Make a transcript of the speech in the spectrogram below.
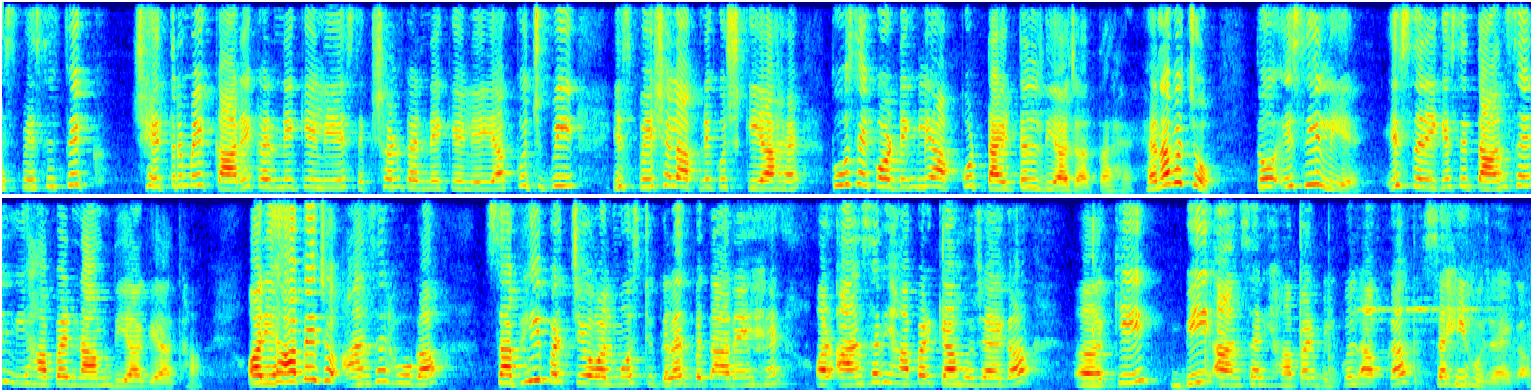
स्पेसिफिक क्षेत्र में कार्य करने के लिए शिक्षण करने के लिए या कुछ भी स्पेशल आपने कुछ किया है तो उस अकॉर्डिंगली आपको टाइटल दिया जाता है। है ना बच्चों? तो इसीलिए इस तरीके से तानसेन यहाँ पर नाम दिया गया था। और यहाँ पे जो आंसर होगा सभी बच्चे ऑलमोस्ट गलत बता रहे हैं और आंसर यहाँ पर क्या हो जाएगा? आ, कि बी आंसर यहाँ पर बिल्कुल आपका सही हो जाएगा।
